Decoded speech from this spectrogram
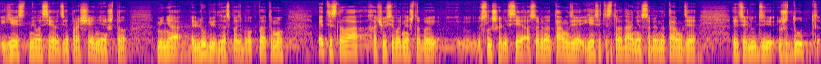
есть милосердие, прощение, что меня любит Господь Бог. Поэтому эти слова хочу сегодня, чтобы слышали все, особенно там, где есть эти страдания, особенно там, где эти люди ждут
